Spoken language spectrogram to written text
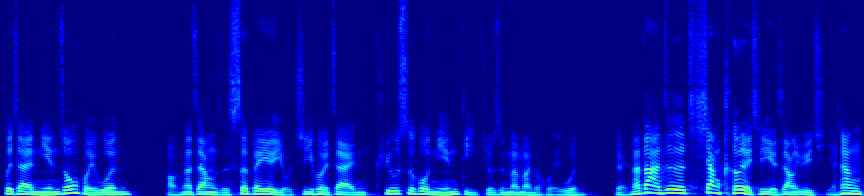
会在年中回温。好，那这样子设备业有机会在 Q 四或年底就是慢慢的回温，对。那当然，这个像科磊其实也这样预期啊，像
